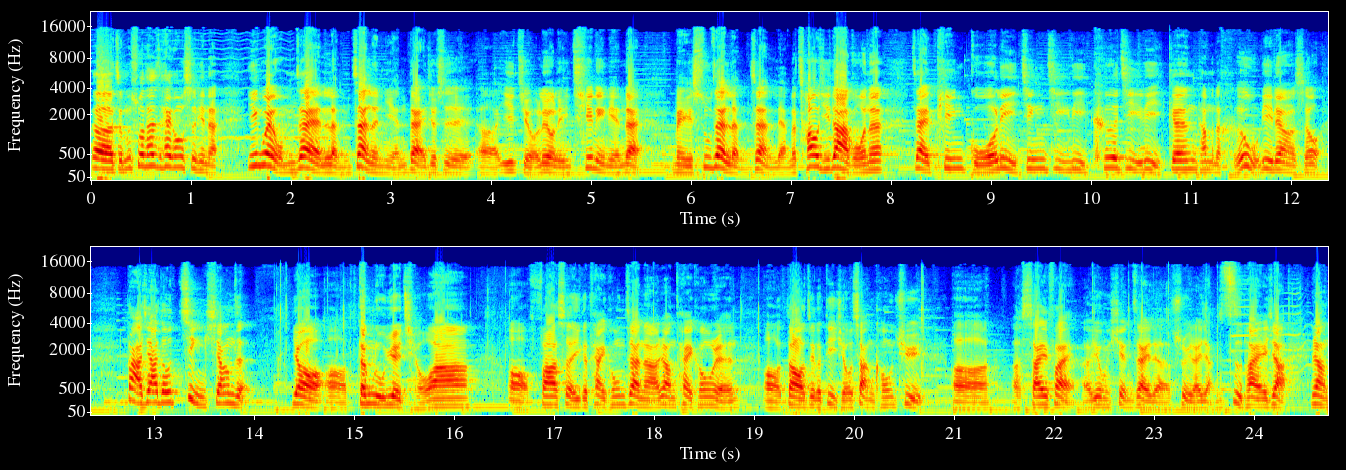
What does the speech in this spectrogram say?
呃，怎么说它是太空食品呢？因为我们在冷战的年代，就是呃一九六零七零年代，美苏在冷战，两个超级大国呢，在拼国力、经济力、科技力跟他们的核武力量的时候，大家都竞相着。要呃登陆月球啊，哦发射一个太空站啊，让太空人哦到这个地球上空去呃呃 sci-fi 呃用现在的术语来讲，自拍一下，让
